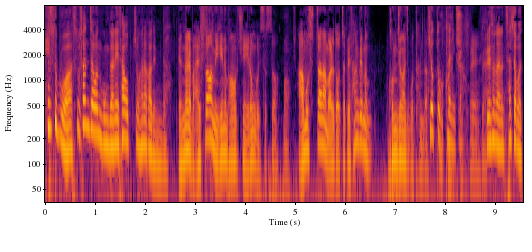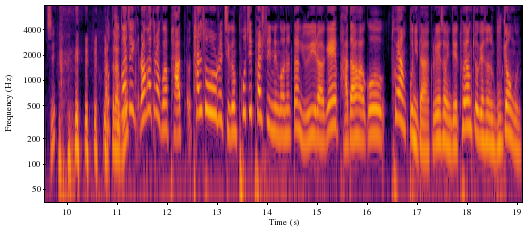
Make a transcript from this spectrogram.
해수부와 수산자원공단의 사업 중 하나가 됩니다. 옛날에 말싸움 이기는 방법 중에 이런 거 있었어. 뭐? 아무 숫자나 말해도 어차피 상대는 검증하지 못한다. 기억도 못하니까. 네. 네. 그래서 나는 찾아봤지. 뭐두 맞더라고요. 가지라 하더라고요. 바, 탄소를 지금 포집할 수 있는 거는 딱 유일하게 바다하고 토양뿐이다. 그래서 이제 토양 쪽에서는 무경운,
